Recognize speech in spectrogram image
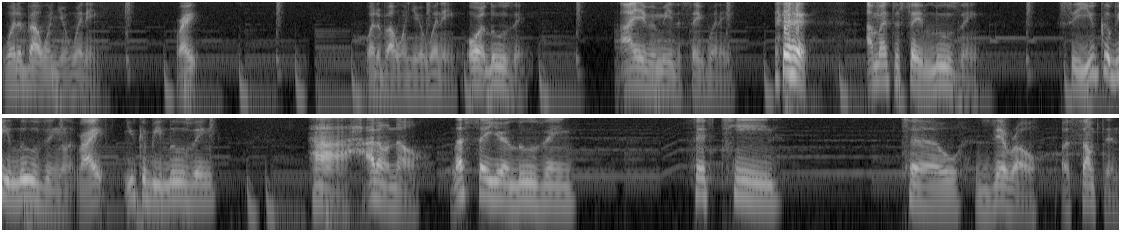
What about when you're winning? Right? What about when you're winning or losing? I even mean to say winning. I meant to say losing. See, you could be losing, right? You could be losing. Ah, I don't know. Let's say you're losing 15 to 0 or something.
